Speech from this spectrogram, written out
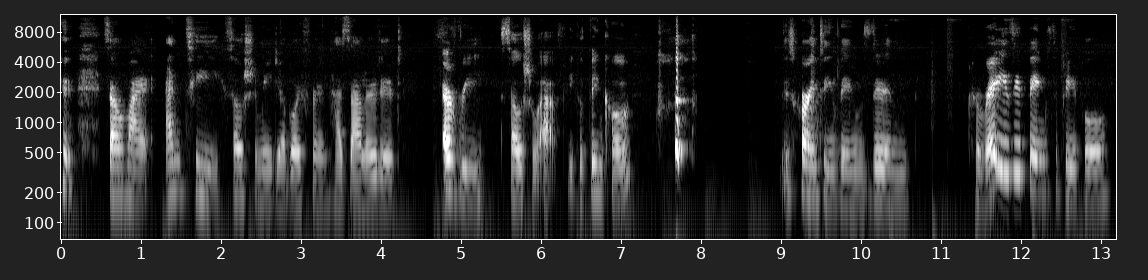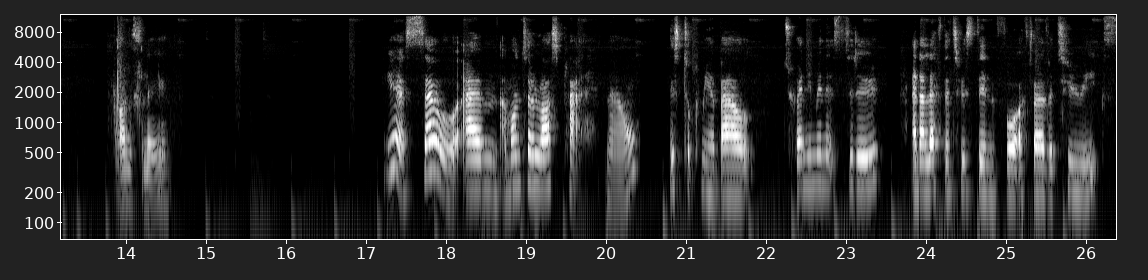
so my anti-social media boyfriend has downloaded every social app you could think of. this quarantine thing is doing crazy things to people, honestly. Yes, so um, I'm on to the last plait now. This took me about 20 minutes to do and I left the twist in for a further two weeks.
